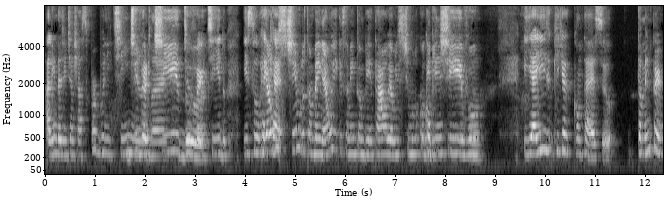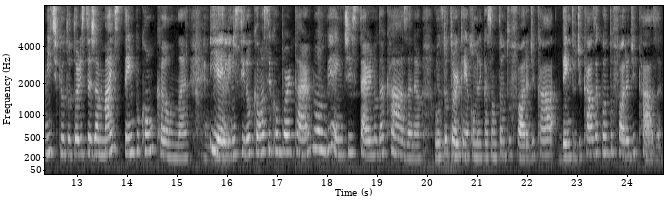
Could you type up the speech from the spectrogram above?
além da gente achar super bonitinho, divertido, né? divertido. Isso requer... E é um estímulo também, é um enriquecimento ambiental, é um estímulo cognitivo. cognitivo. E aí, o que que acontece? Também permite que o tutor esteja mais tempo com o cão, né? É e ele ensina o cão a se comportar no ambiente externo da casa, né? O Exatamente. tutor tem a comunicação tanto fora de casa, dentro de casa quanto fora de casa.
